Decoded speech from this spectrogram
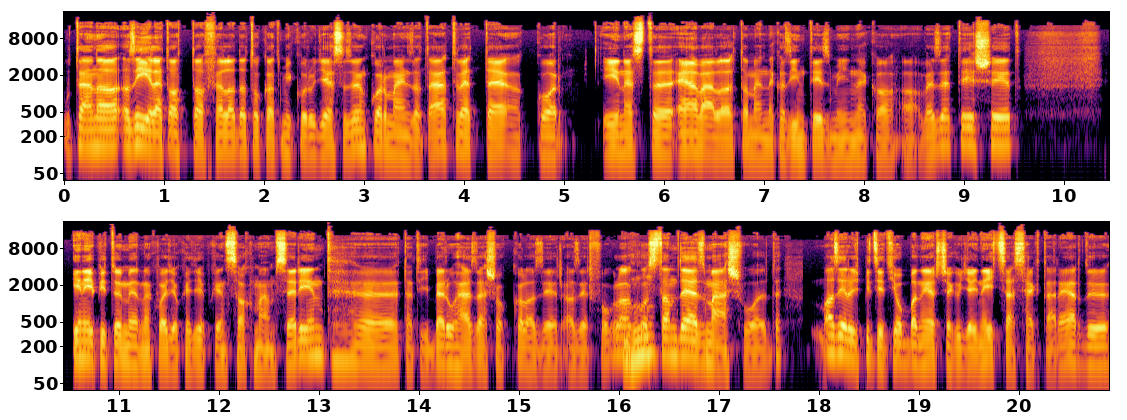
Utána az élet adta a feladatokat, mikor ugye ezt az önkormányzat átvette, akkor én ezt elvállaltam ennek az intézménynek a, a vezetését. Én építőmérnök vagyok egyébként szakmám szerint, tehát így beruházásokkal azért, azért foglalkoztam, uh-huh. de ez más volt. Azért, hogy picit jobban értsek, ugye egy 400 hektár erdő,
